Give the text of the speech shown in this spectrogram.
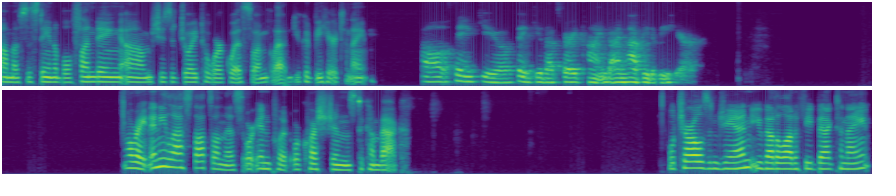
um, of sustainable funding. Um, she's a joy to work with, so I'm glad you could be here tonight. Oh, thank you. Thank you. That's very kind. I'm happy to be here. All right, any last thoughts on this or input or questions to come back? Well, Charles and Jan, you got a lot of feedback tonight.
